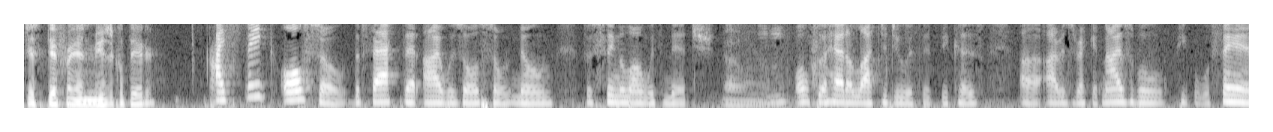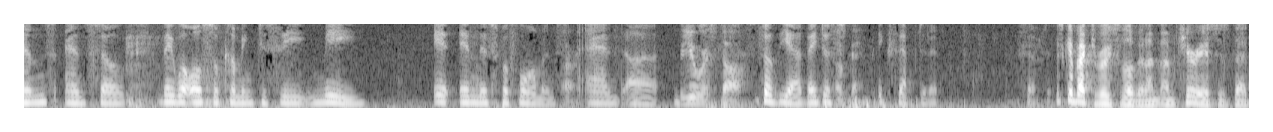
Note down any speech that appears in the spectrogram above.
just different in musical theater? I think also the fact that I was also known for Sing Along with Mitch also had a lot to do with it because uh, I was recognizable, people were fans, and so they were also coming to see me in, in this performance. And uh, You were a star. so, yeah, they just Okay. accepted it. Accepted. Let's get back to Roots a little bit. I'm, I'm curious. Is that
